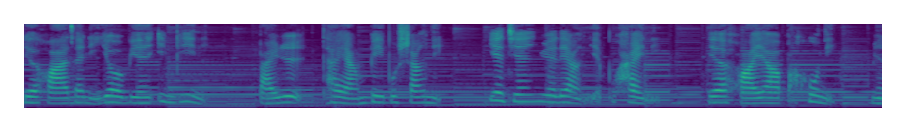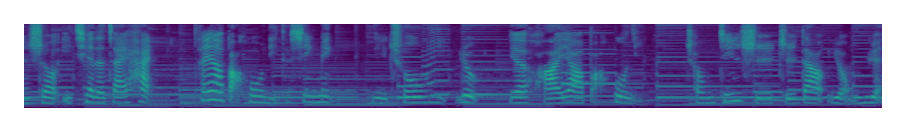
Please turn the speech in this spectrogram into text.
耶和华在你右边应庇你。白日太阳必不伤你。夜间月亮也不害你，耶和华要保护你，免受一切的灾害。他要保护你的性命，你出你入，耶和华要保护你，从今时直到永远。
